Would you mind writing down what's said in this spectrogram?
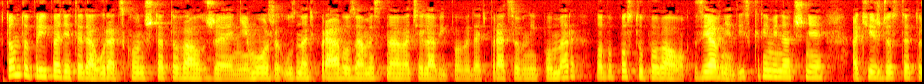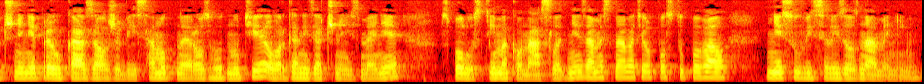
V tomto prípade teda úrad skonštatoval, že nemôže uznať právo zamestnávateľa vypovedať pracovný pomer, lebo postupoval zjavne diskriminačne a tiež dostatočne nepreukázal, že by samotné rozhodnutie o organizačnej zmene spolu s tým, ako následne zamestnávateľ postupoval, nesúviseli so známením.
